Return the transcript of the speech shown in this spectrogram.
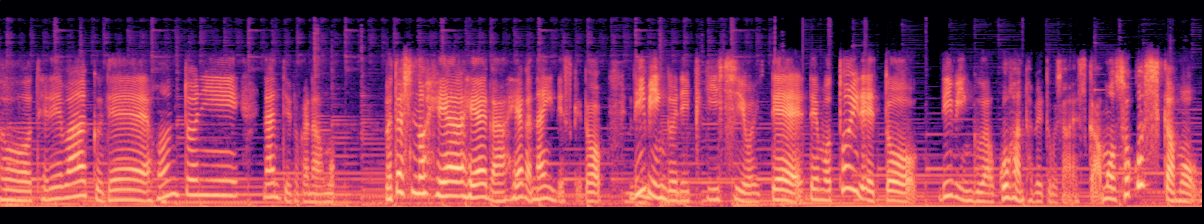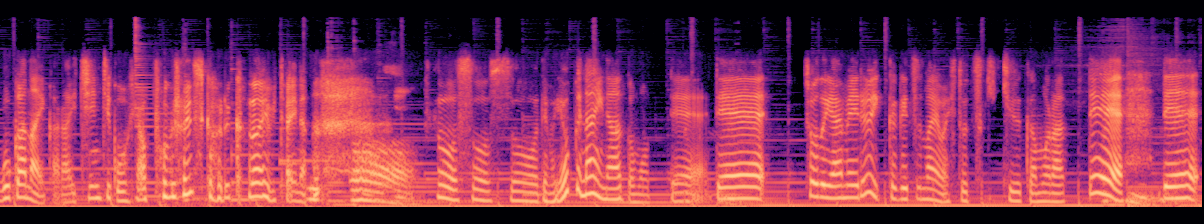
そう、テレワークで、本当に、なんていうのかな、もう、私の部屋、部屋が、部屋がないんですけど、リビングに PC 置いて、でもトイレとリビングはご飯食べるとこじゃないですか。もうそこしかもう動かないから、1日500歩ぐらいしか歩かないみたいな。あそうそうそう。でも良くないなと思って、で、ちょうど辞める1ヶ月前は一月休暇もらって、で、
